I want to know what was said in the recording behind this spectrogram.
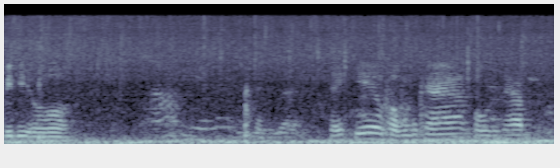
วิดีโอ thank you ขอบคุณครับ ขอบคุณครับ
